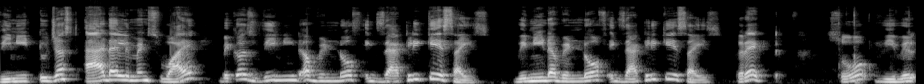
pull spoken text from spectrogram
We need to just add elements. Why? Because we need a window of exactly k size. We need a window of exactly k size. Correct? So we will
